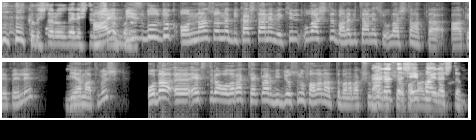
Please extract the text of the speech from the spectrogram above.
Kılıçdaroğlu'nu eleştirmişim. Hayır biz bulduk. Ondan sonra birkaç tane vekil ulaştı. Bana bir tanesi ulaştı hatta AKP'li. Hmm. DM atmış. O da e, ekstra olarak tekrar videosunu falan attı bana. Bak şurada Ben hatta şey paylaştım.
